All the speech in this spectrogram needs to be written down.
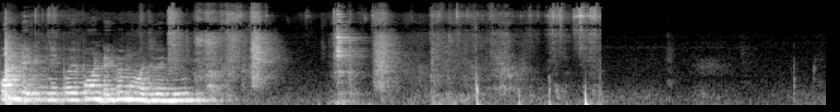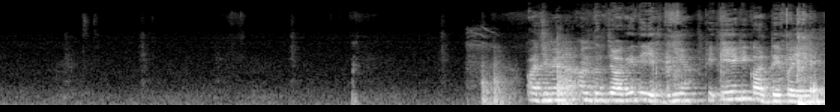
ਭਾਂਡੇ ਕਿੰਨੇ ਪਏ, ਭਾਂਡੇ ਮੈਂ ਮਾਂਜ ਲੈਂਦੀ। ਅੱਜ ਮੈਂ ਨਾ ਅੰਦਰ ਜਾ ਕੇ ਦੇਖਦੀ ਆ ਕਿ ਇਹ ਕੀ ਕਰਦੇ ਪਏ ਆ।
